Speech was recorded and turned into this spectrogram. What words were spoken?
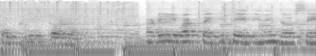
ತೆಗ್ದಿಟ್ಕೊಳ್ಳಿ ನೋಡಿ, ಇವಾಗ ತೆಗಿತಾ ಇದ್ದೀನಿ ದೋಸೆ.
